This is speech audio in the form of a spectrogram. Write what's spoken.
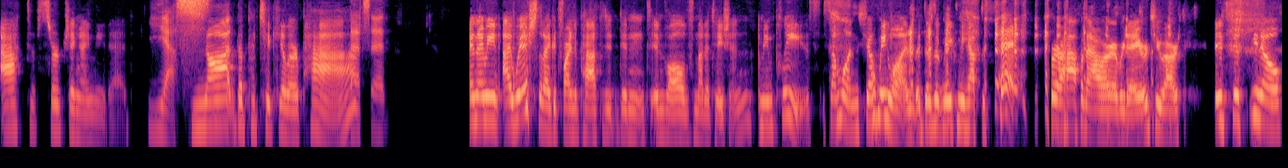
act of searching i needed yes not the particular path that's it and I mean, I wish that I could find a path that didn't involve meditation. I mean, please, someone show me one that doesn't make me have to sit for a half an hour every day or two hours. It's just, you know,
